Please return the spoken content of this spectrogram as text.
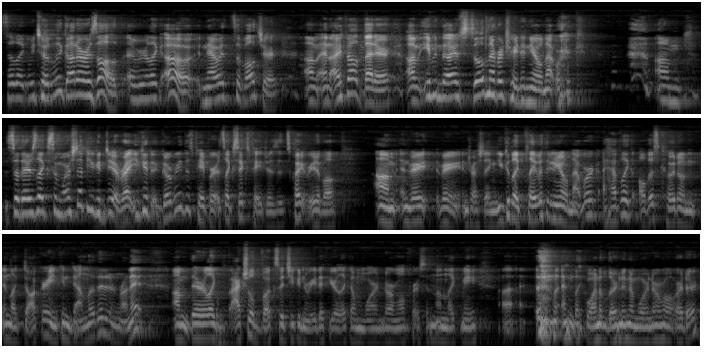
so like we totally got our result. And we were like oh now it's a vulture um, and I felt better, um, even though I've still never trained a neural network. um, so there's like some more stuff you could do, right? You could go read this paper. It's like six pages. It's quite readable. Um, and very, very interesting. You could like play with your neural network. I have like all this code on, in like Docker, and you can download it and run it. Um, there are like actual books that you can read if you're like a more normal person, unlike me, uh, and like want to learn in a more normal order.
